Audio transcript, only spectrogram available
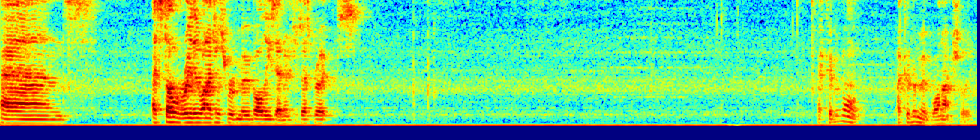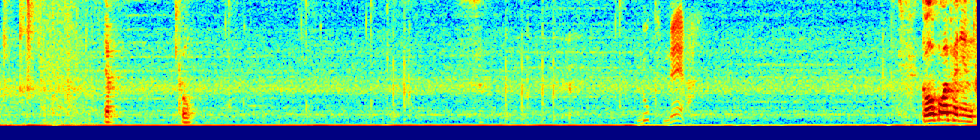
And I still really want to just remove all these energy districts. I could remove I could remove one actually. Yep. Cool. Look there. Global opinion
